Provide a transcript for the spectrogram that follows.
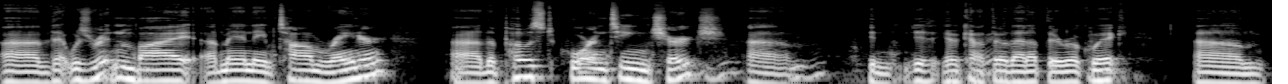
uh, that was written by a man named Thom Rainer, uh, The Post Quarantine Church. Mm-hmm. Um, you can kind of throw that up there real quick. Um,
